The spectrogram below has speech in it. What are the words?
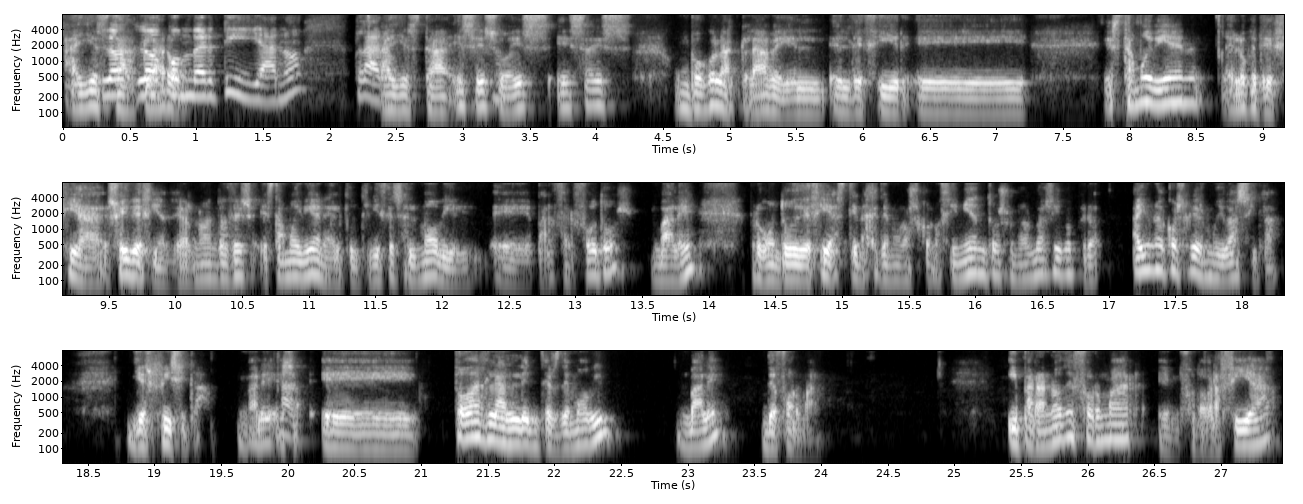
Ahí está. Lo, convertí ya, ¿no? Claro. Ahí está, es eso, es, esa es un poco la clave, el, decir, eh, está muy bien, es lo que te decía, soy de ciencias, ¿no? Entonces está muy bien el que utilices el móvil eh, para hacer fotos, ¿vale? Pero como tú decías, tienes que tener unos conocimientos, unos básicos, pero hay una cosa que es muy básica y es física, ¿vale? Eh, todas las lentes de móvil, ¿vale? Deforman. Y para no deformar, en fotografía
